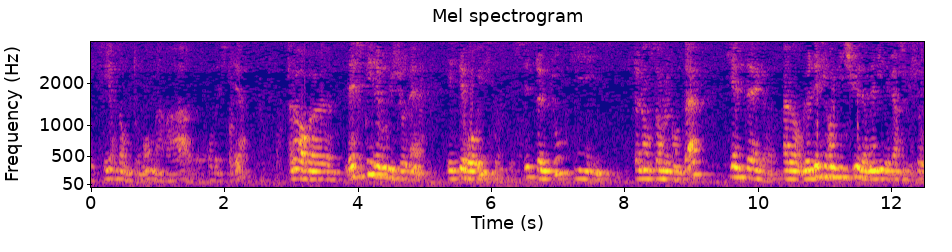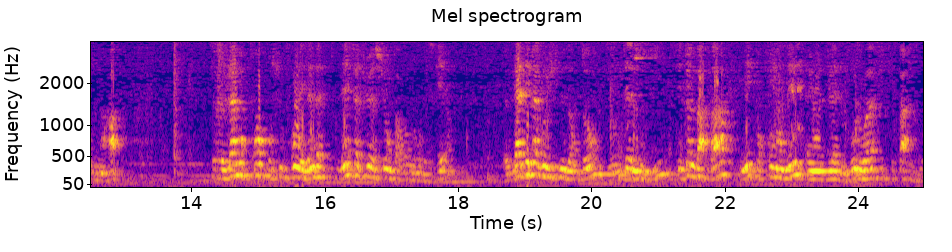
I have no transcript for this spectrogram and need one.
écrire Danton, Marat, euh, Robespierre. Alors, euh, l'esprit révolutionnaire et terroriste, c'est un tout qui un ensemble mental qui intègre alors le délire ambitieux et la manie des persécutions de Marat, euh, l'amour propre souffrant et l'infatuation de Robespierre, la démagogie de Danton, dont Dan nous dit, c'est un barbare né pour commander à une plaine gauloise et parisienne.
